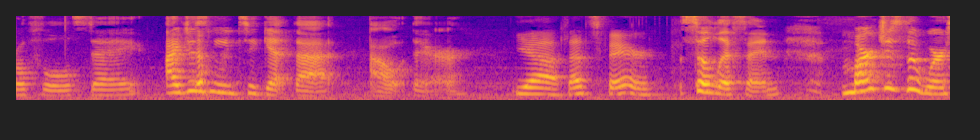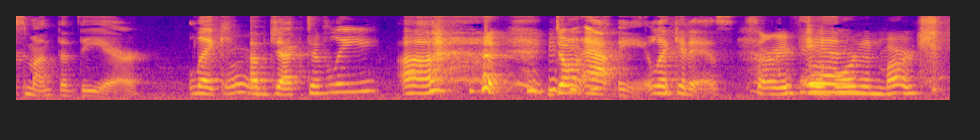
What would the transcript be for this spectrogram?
April Fool's Day. I just need to get that out there. Yeah, that's fair. So listen, March is the worst month of the year. Like Sure. objectively, uh, don't at me like it is. Sorry if you were born in March.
